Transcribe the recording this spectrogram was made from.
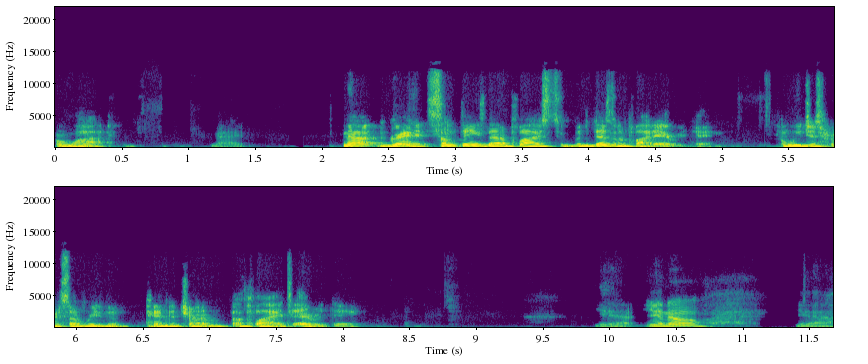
or why? Right. Now, granted, some things that applies to, but it doesn't apply to everything. And we just for some reason tend to try to apply it to everything. Yeah. You know, yeah.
